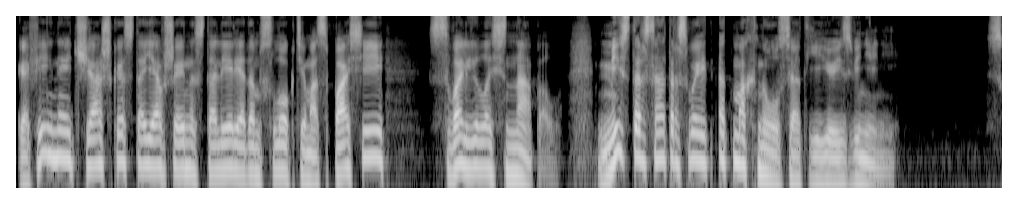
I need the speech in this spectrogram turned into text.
Кофейная чашка, стоявшая на столе рядом с локтем Аспасии, свалилась на пол. Мистер Саттерсвейт отмахнулся от ее извинений. «С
